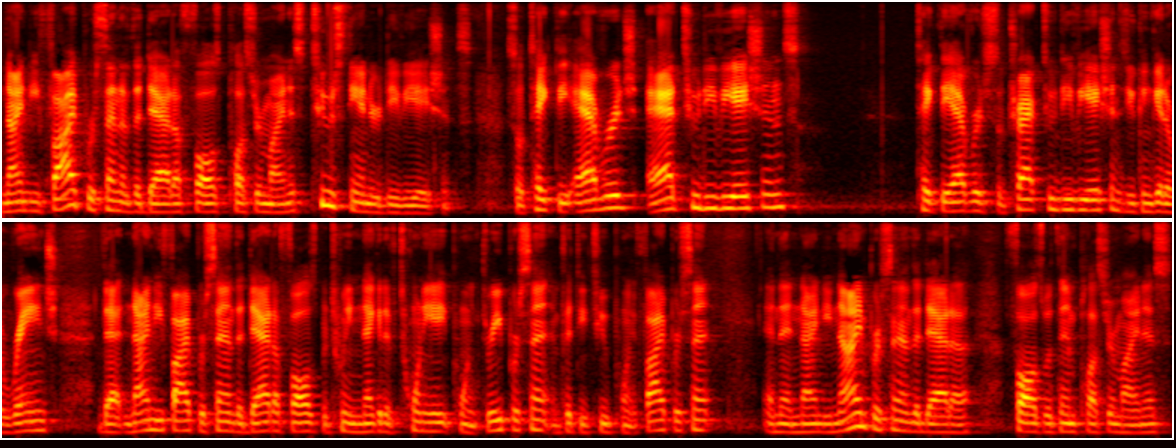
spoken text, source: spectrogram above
95% of the data falls plus or minus two standard deviations. So take the average, add two deviations, take the average, subtract two deviations, you can get a range that 95% of the data falls between negative 28.3% and 52.5%, and then 99% of the data falls within plus or minus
